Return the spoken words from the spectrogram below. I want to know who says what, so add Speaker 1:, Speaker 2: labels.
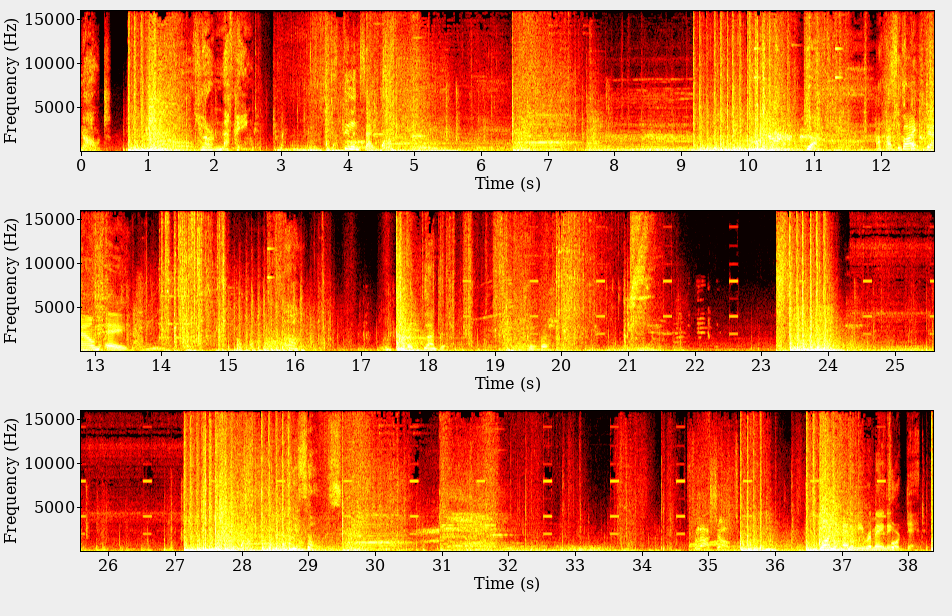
Speaker 1: going out.
Speaker 2: You're nothing. Still in sight. Yeah. I have the
Speaker 3: Spike
Speaker 2: spike.
Speaker 3: down A.
Speaker 2: Spike planted.
Speaker 4: Good push.
Speaker 2: Results.
Speaker 1: Flash out!
Speaker 3: One enemy remaining.
Speaker 2: Four dead.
